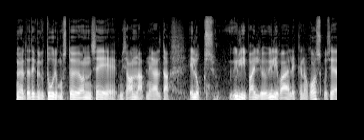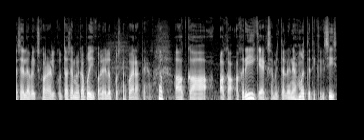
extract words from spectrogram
nii-öelda tegelikult uurimustöö on see, mis annab nii-öelda eluks ülipalju ülivajalikke nagu oskusi ja selle võiks korralikul tasemel ka põhikooli lõpus nagu ära teha no.. aga, aga, aga riigieksamitel on jah mõtet ikkagi siis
